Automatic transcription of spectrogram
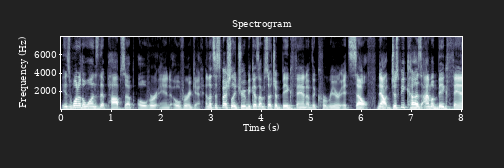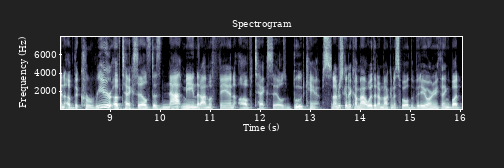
is one of the ones that pops up over and over again. And that's especially true because I'm such a big fan of the career itself. Now, just because I'm a big fan of the career of tech sales does not mean that I'm a fan of tech sales boot camps. And I'm just gonna come out with it. I'm not gonna spoil the video or anything, but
